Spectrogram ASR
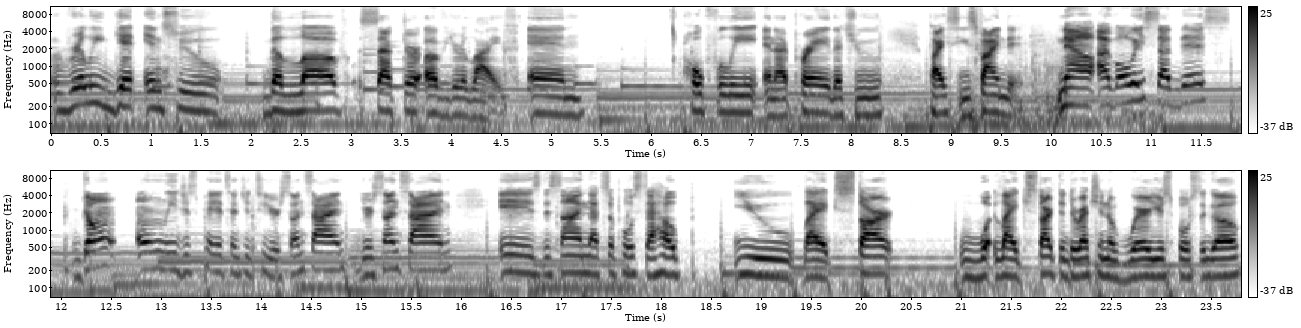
really get into the love sector of your life and hopefully and I pray that you Pisces find it. Now, I've always said this don't only just pay attention to your sun sign. Your sun sign is the sign that's supposed to help you like start what like start the direction of where you're supposed to go.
